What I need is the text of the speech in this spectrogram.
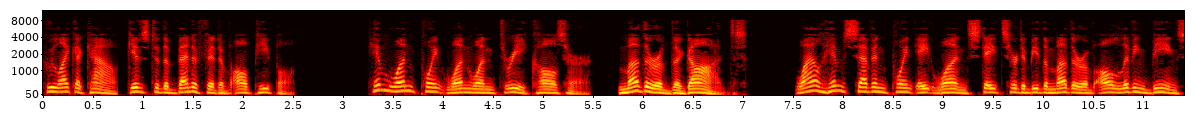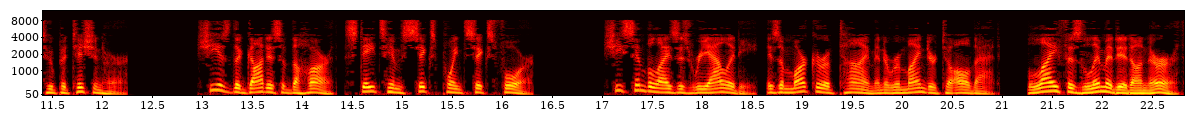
who like a cow, gives to the benefit of all people. Hymn 1.113 calls her mother of the gods, while hymn 7.81 states her to be the mother of all living beings who petition her. She is the goddess of the hearth, states hymn 6.64. She symbolizes reality, is a marker of time and a reminder to all that, "...life is limited on earth."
